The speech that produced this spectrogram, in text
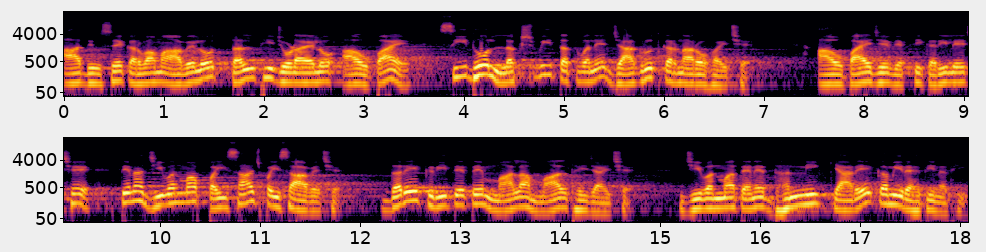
આ દિવસે કરવામાં આવેલો તલથી જોડાયેલો આ ઉપાય સીધો લક્ષ્મી તત્વને જાગૃત કરનારો હોય છે. આ ઉપાય જે વ્યક્તિ કરી લે છે, તેના જીવનમાં પૈસા જ પૈસા આવે છે. દરેક રીતે તે માલામાલ થઈ જાય છે. જીવનમાં તેને ધનની ક્યારેય કમી રહેતી નથી.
